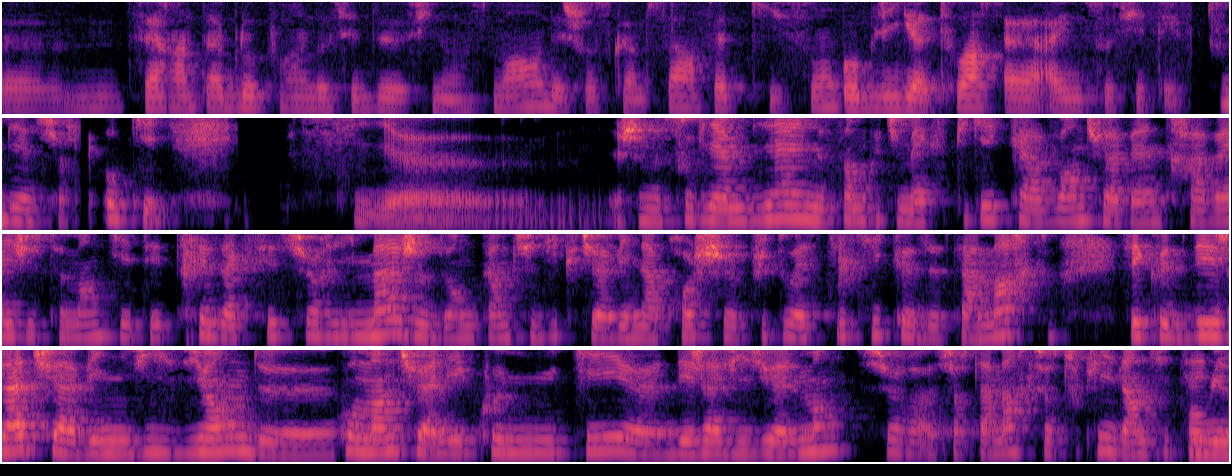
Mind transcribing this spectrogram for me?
euh, faire un tableau pour un dossier de financement, des choses comme ça en fait qui sont obligatoires euh, à une société. Bien sûr. Ok. Si euh, je me souviens bien, il me semble que tu m'as expliqué qu'avant tu avais un travail justement qui était très axé sur l'image. Donc quand tu dis que tu avais une approche plutôt esthétique de ta marque, c'est que déjà tu avais une vision de comment tu allais communiquer déjà visuellement sur, sur ta marque, sur toute l'identité de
